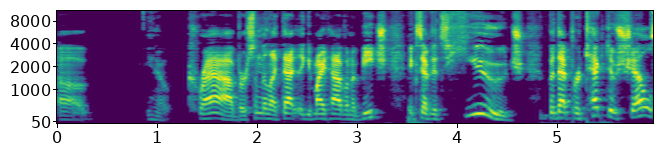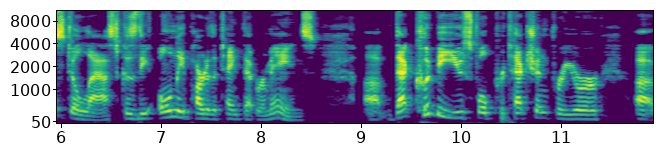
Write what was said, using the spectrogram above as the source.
uh you know crab or something like that that you might have on a beach except it's huge but that protective shell still lasts because the only part of the tank that remains um, that could be useful protection for your uh,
